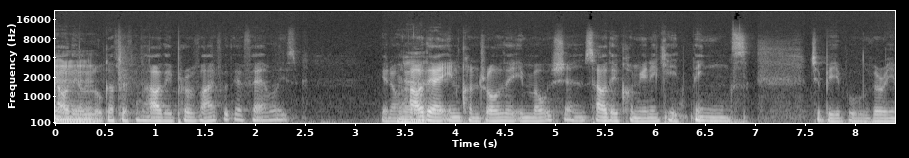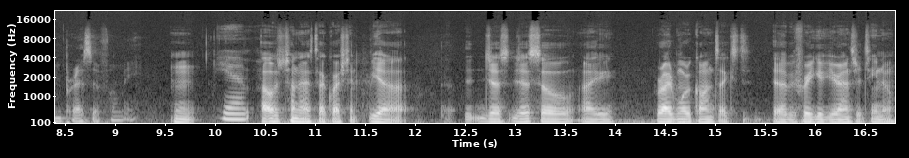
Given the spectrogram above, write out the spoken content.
how they Mm. look after family, how they provide for their families. You know, Yeah. how they're in control of their emotions, how they communicate things to people. Very impressive for me. Mm. Yeah. I was trying to ask that question. Yeah, just just so I provide more context uh, before you give your answer, Tino.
